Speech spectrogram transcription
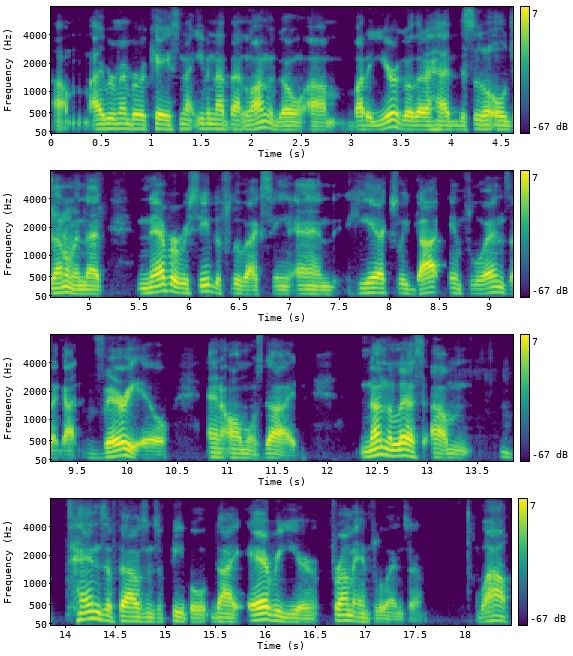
Um, I remember a case not even not that long ago, um, about a year ago, that I had this little old gentleman that never received the flu vaccine, and he actually got influenza, got very ill, and almost died. Nonetheless, um, tens of thousands of people die every year from influenza. Wow.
